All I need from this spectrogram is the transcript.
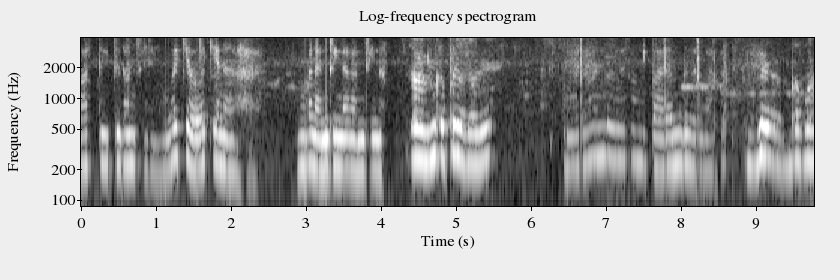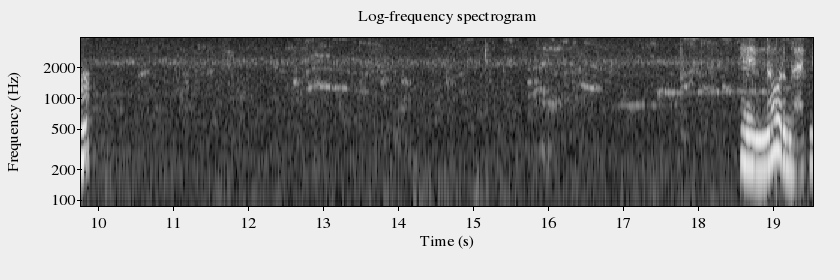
பார்த்துவிட்டு தான் செல்வேன். ஓகே ஓகேண்ணா ரொம்ப நன்றிண்ணா நன்றிண்ணா அங்கே எப்படி பறந்து வருவாங்க பறந்து வருவார்கள். என்ன ஒரு பேக்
